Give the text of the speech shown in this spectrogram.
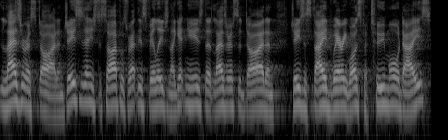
Lazarus died, and Jesus and his disciples were at this village, and they get news that Lazarus had died, and Jesus stayed where he was for two more days.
